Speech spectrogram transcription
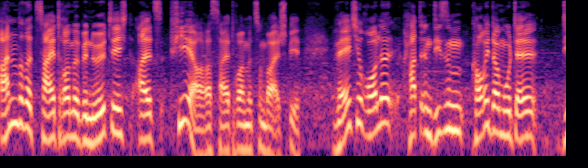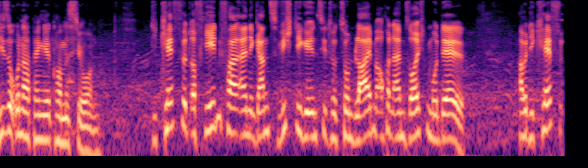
andere Zeiträume benötigt als Vierjahreszeiträume zum Beispiel. Welche Rolle hat in diesem Korridormodell diese unabhängige Kommission? Die KEF wird auf jeden Fall eine ganz wichtige Institution bleiben, auch in einem solchen Modell. Aber die KEF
